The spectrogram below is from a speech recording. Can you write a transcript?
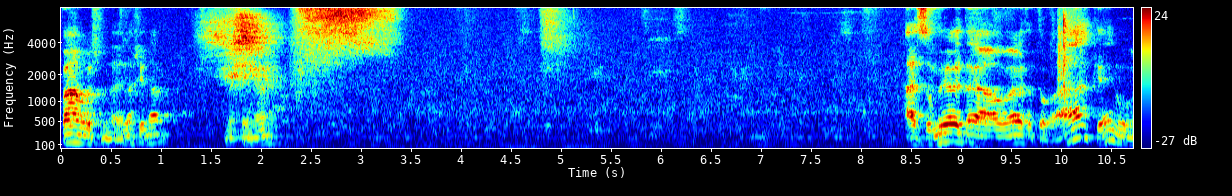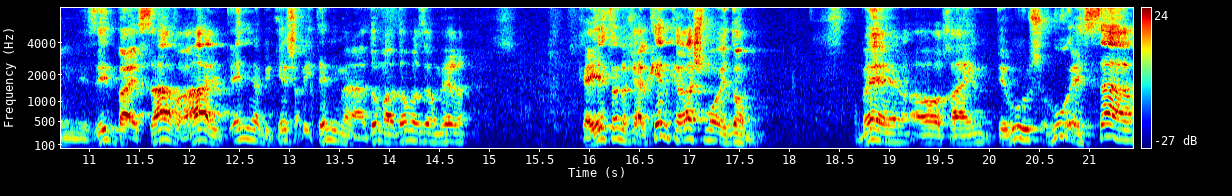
פעם ראשונה, אין לך חינם? אין לך חינם? אז אומרת, אומרת התורה, כן, הוא נזיד, בא עשיו, ראה, ליתני נא ביקש, ליתני מהאדום, האדום הזה אומר, כעייף אנוכי, על כן קרא שמו אדום. אומר האור החיים, פירוש, הוא עשיו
